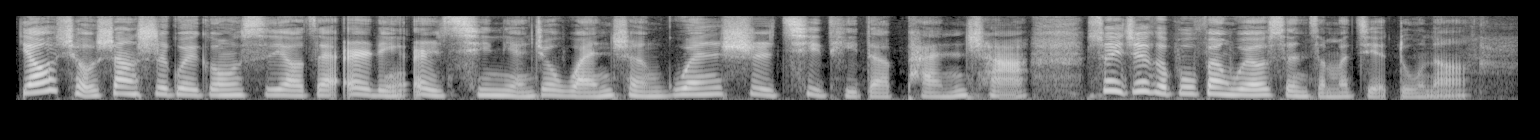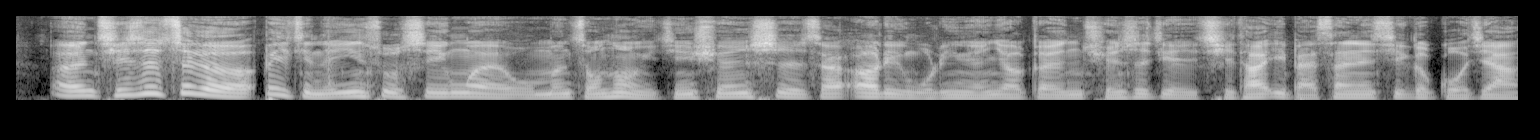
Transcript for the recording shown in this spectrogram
要求上市贵公司要在二零二七年就完成温室气体的盘查，所以这个部分 Wilson 怎么解读呢？嗯，其实这个背景的因素是因为我们总统已经宣誓，在二零五零年要跟全世界其他一百三十七个国家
